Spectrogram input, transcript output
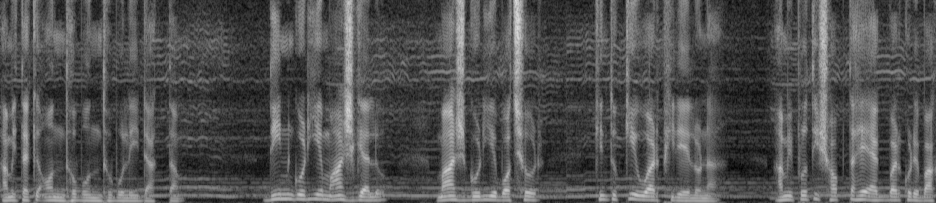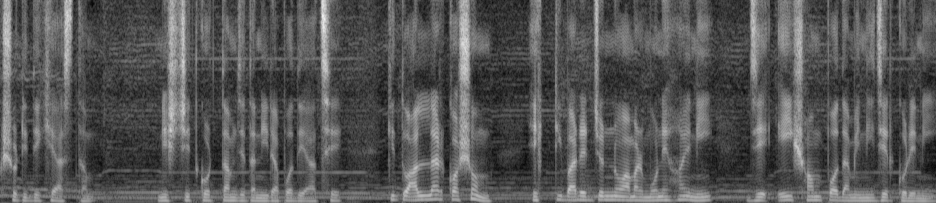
আমি তাকে অন্ধবন্ধু বলেই ডাকতাম। দিন গড়িয়ে মাস গেল, মাস গড়িয়ে বছর, কিন্তু কেউ আর ফিরে এলো না। আমি প্রতি সপ্তাহে একবার করে বাক্সটি দেখে আসতাম। নিশ্চিত করতাম যে তা নিরাপদে আছে, কিন্তু আল্লাহর কসম একটি বারের জন্য আমার মনে হয়নি যে এই সম্পদ আমি নিজের করে নিই।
